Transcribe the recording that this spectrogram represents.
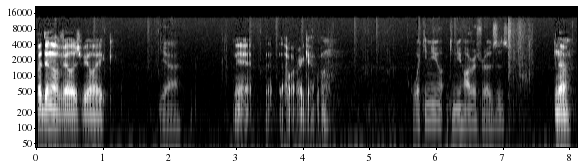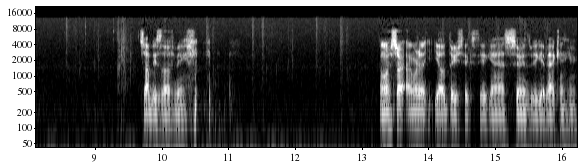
but then the village be like, Yeah. yeah, that, that won't work out well. What can you, can you harvest roses? No. Zombies love me. I'm gonna start. I'm gonna yell 360 again as soon as we get back in here.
